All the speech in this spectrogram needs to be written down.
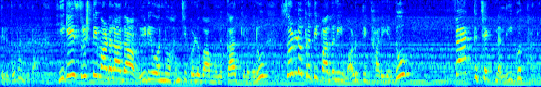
ತಿಳಿದು ಬಂದಿದೆ. ಹೀಗೆ ಸೃಷ್ಟಿ ಮಾಡಲಾದ ವಿಡಿಯೋವನ್ನು ಹಂಚಿಕೊಳ್ಳುವ ಮೂಲಕ ಕೆಲವರು ಸುಳ್ಳು ಪ್ರತಿಪಾದನೆ ಮಾಡುತ್ತಿದ್ದಾರೆ ಎಂದು ಫ್ಯಾಕ್ಟ್ ಚೆಕ್ನಲ್ಲಿ ಗೊತ್ತಾಗಿದೆ.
